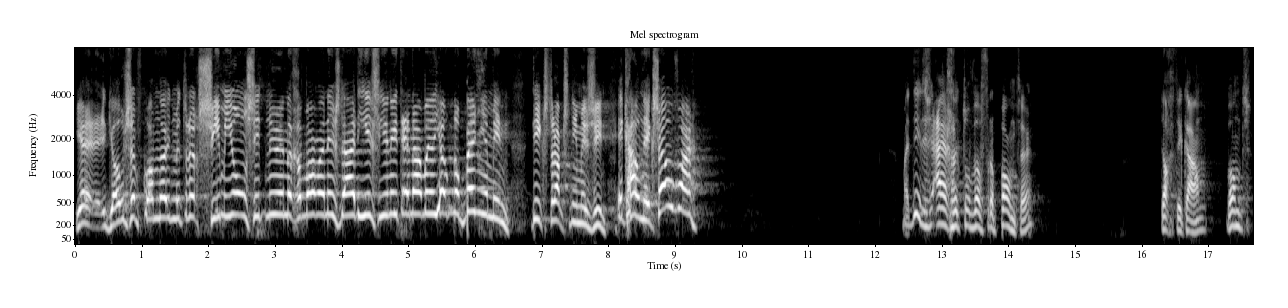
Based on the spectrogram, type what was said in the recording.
je, Jozef kwam nooit meer terug. Simeon zit nu in de gevangenis daar, die is hier niet. En dan wil je ook nog Benjamin, die ik straks niet meer zie. Ik hou niks over. Maar dit is eigenlijk toch wel frappant, hè? Dacht ik aan. Want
